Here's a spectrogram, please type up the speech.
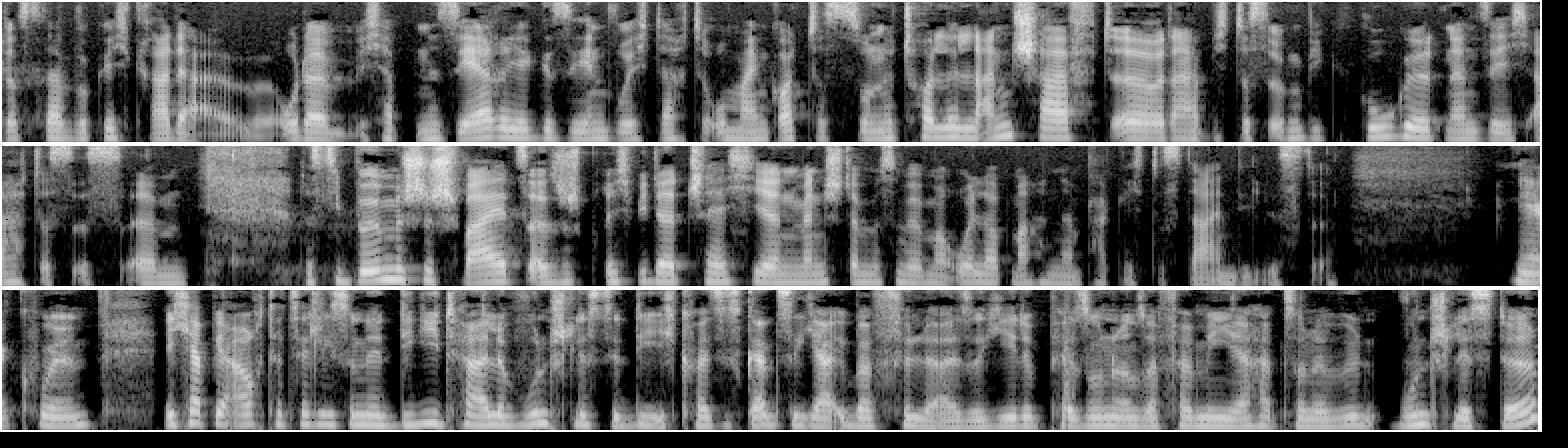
dass da wirklich gerade oder ich habe eine Serie gesehen, wo ich dachte, oh mein Gott, das ist so eine tolle Landschaft äh, habe ich das irgendwie gegoogelt und dann sehe ich, ach, das ist, ähm, das ist die böhmische Schweiz, also sprich wieder Tschechien. Mensch, da müssen wir mal Urlaub machen, dann packe ich das da in die Liste. Ja, cool. Ich habe ja auch tatsächlich so eine digitale Wunschliste, die ich quasi das ganze Jahr überfülle. Also jede Person in unserer Familie hat so eine Wunschliste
